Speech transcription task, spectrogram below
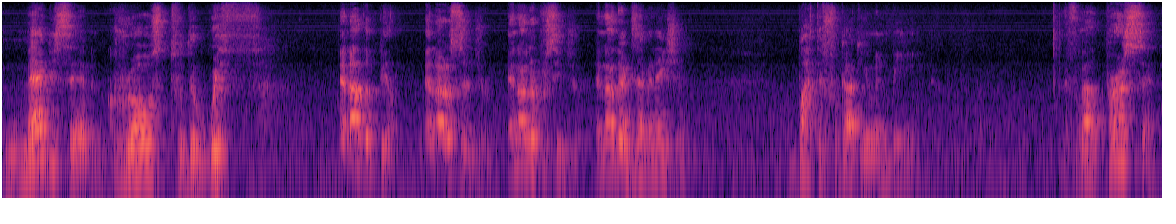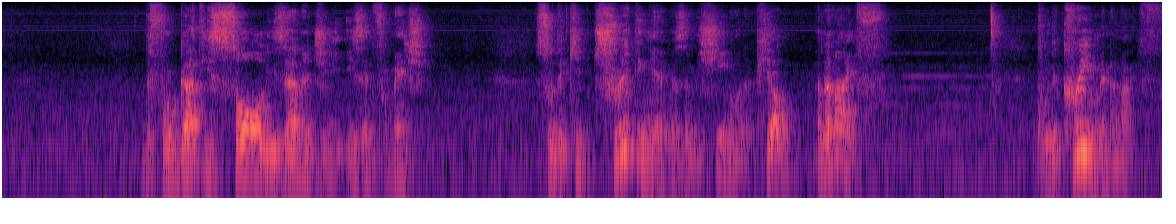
Medicine grows to the width. Another pill, another surgery, another procedure, another examination. But they forgot human being. They forgot person. They forgot his soul, his energy, his information. So they keep treating him as a machine with a pill and a knife, with a cream and a knife,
